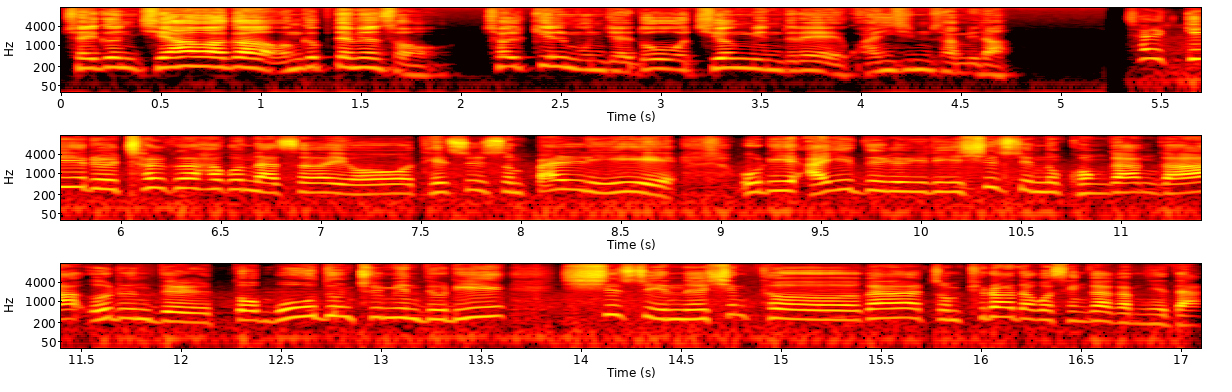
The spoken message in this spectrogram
최근 지하화가 언급되면서 철길 문제도 지역민들의 관심사입니다. 철길을 철거하고 나서요 될 수 있으면 빨리 우리 아이들이 쉴 수 있는 공간과 어른들 또 모든 주민들이 쉴 수 있는 쉼터가 좀 필요하다고 생각합니다.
